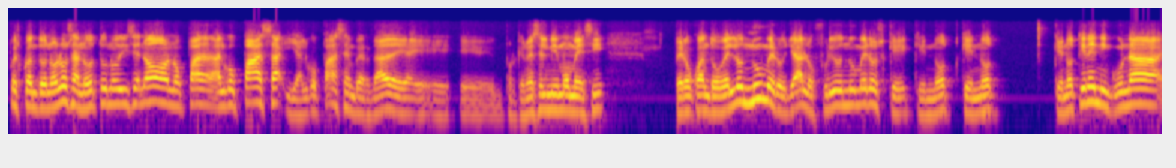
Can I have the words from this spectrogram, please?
pues cuando no los anota uno dice, no, no algo pasa y algo pasa en verdad, eh, porque no es el mismo Messi. Pero cuando ven los números ya, los fríos números que, que no, que, no, que no tienen ninguna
